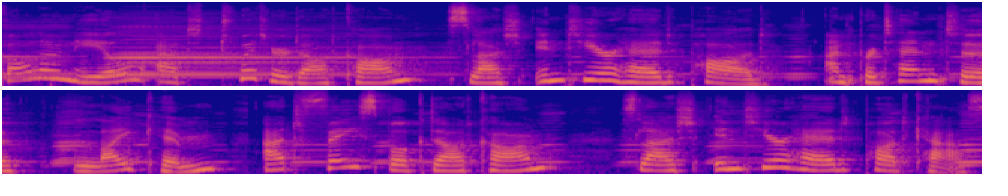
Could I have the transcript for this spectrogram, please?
Follow Neal at twitter.com slash into your head pod and pretend to like him at facebook.com slash into your head podcast.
